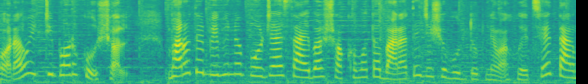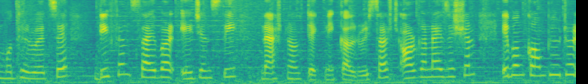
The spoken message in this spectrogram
করাও একটি বড় কৌশল। ভারতের বিভিন্ন পর্যায়ে সাইবার সক্ষমতা বাড়াতে যেসব উদ্যোগ নেওয়া হয়েছে, তার মধ্যে রয়েছে defence cyber agency, national technical research organisation এবং computer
